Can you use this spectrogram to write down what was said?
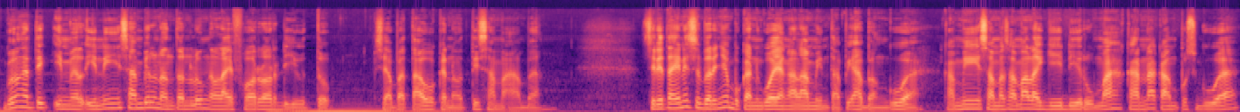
Gue ngetik email ini sambil nonton lu nge-live horror di YouTube. Siapa tahu ke notis sama abang. Cerita ini sebenarnya bukan gua yang ngalamin, tapi abang gua. Kami sama-sama lagi di rumah karena kampus gua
